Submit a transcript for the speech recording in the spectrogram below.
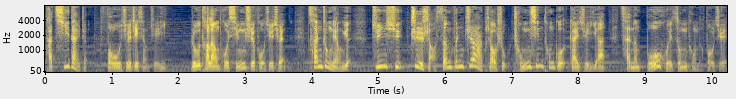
他期待着否决这项决议。如特朗普行使否决权，参众两院均需至少三分之二票数重新通过该决议案，才能驳回总统的否决。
